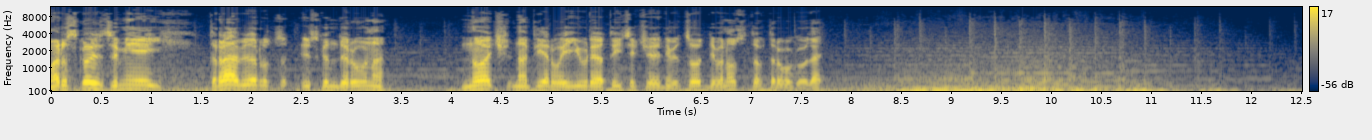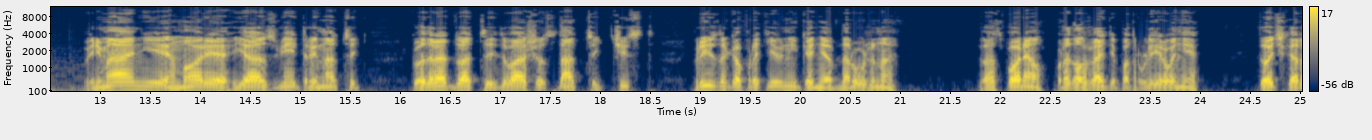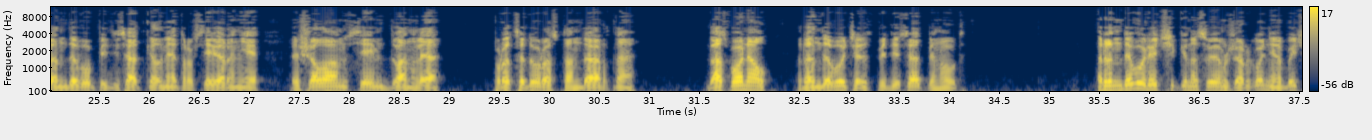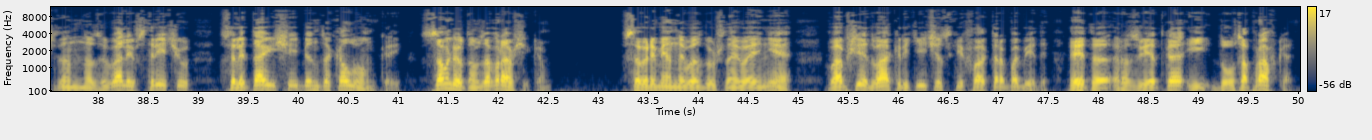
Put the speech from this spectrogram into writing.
Морской змей, траверс Искандеруна. Ночь на 1 июля 1992 года. Внимание, море, я змей-13, квадрат 22-16, чист. Признаков противника не обнаружено. Вас понял, продолжайте патрулирование. Точка рандеву 50 километров севернее, эшелон 720. Процедура стандартна. Вас понял. Рандеву через 50 минут. Рандеву летчики на своем жаргоне обычно называли встречу с летающей бензоколонкой, с самолетом-заправщиком. В современной воздушной войне вообще два критических фактора победы — это разведка и дозаправка.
